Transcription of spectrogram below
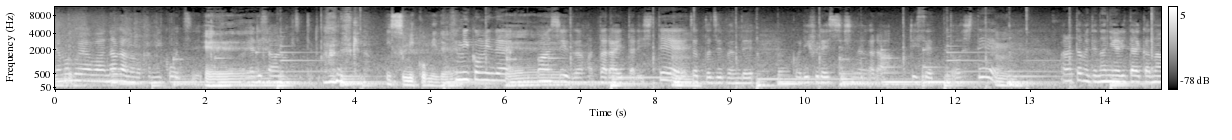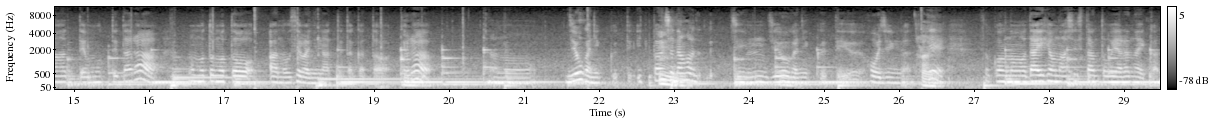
山小屋は長野の上高地え槍沢の町っていうところなんですけど。に住み込みで。住み込みでワンシーズン働いたりして、うん。ちょっと自分でこうリフレッシュしながらリセットをして、うん。改めて何やりたいかなって思ってたらもともとお世話になってた方から、あのジオーガニックって一般社団法人ジオーガニックっていう法人があって、はいそこの代表のアシスタントをやらないかっ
